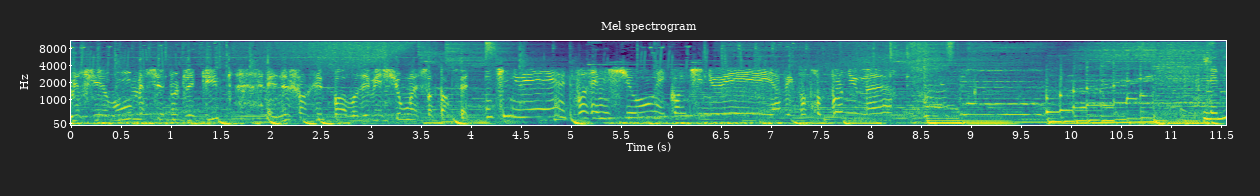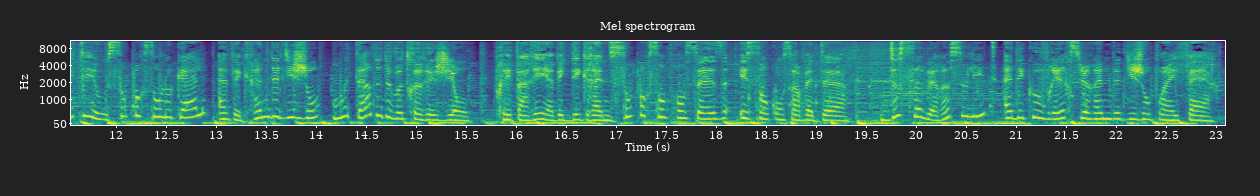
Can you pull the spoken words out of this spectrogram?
Merci à vous, merci à toute l'équipe. Et ne changez pas, vos émissions, elles sont parfaites. Continuez avec vos émissions et continuez avec votre bonne humeur. La météo 100% locale avec Reine de Dijon, moutarde de votre région. Préparée avec des graines 100% françaises et sans conservateur. 12 saveurs insolites à découvrir sur reine-de-dijon.fr.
